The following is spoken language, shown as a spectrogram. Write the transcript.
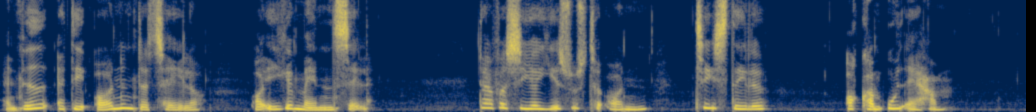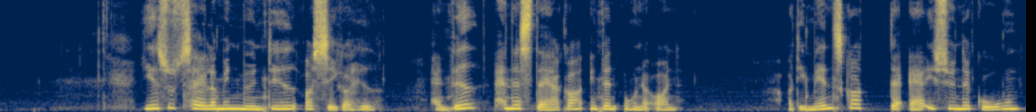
Han ved, at det er ånden, der taler, og ikke manden selv. Derfor siger Jesus til ånden, ti stille og kom ud af ham. Jesus taler min myndighed og sikkerhed. Han ved, at han er stærkere end den onde ånd. Og de mennesker, der er i synagogen,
